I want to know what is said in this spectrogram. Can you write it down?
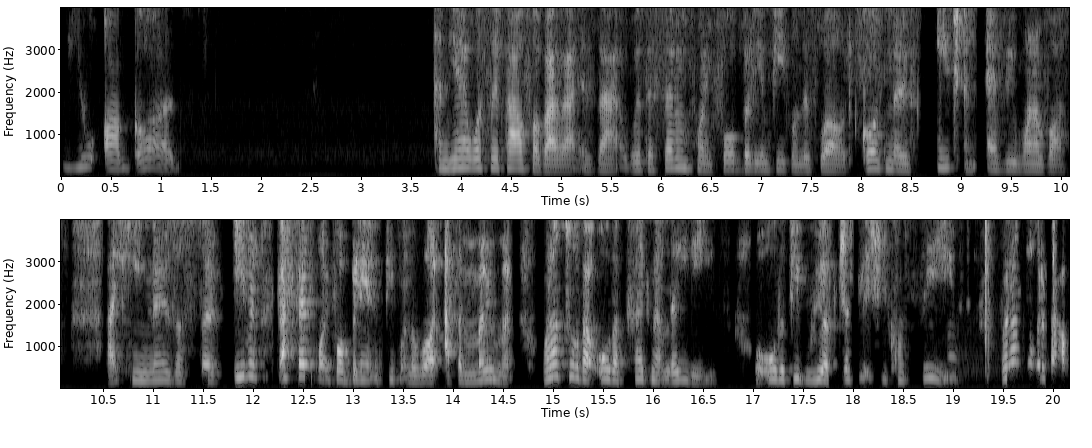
you are God's. And you know what's so powerful about that is that with the 7.4 billion people in this world, God knows each and every one of us. Like He knows us so. Even that 7.4 billion people in the world at the moment, we're not talking about all the pregnant ladies or all the people who have just literally conceived. We're not talking about.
